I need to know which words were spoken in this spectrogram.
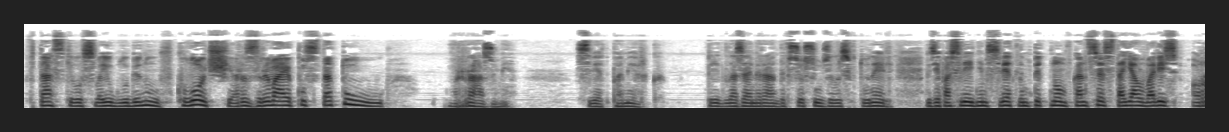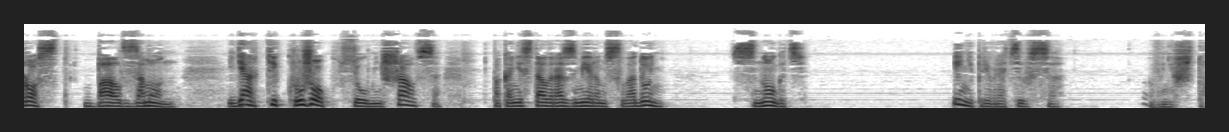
втаскивал свою глубину в клочья, разрывая пустоту в разуме. Свет померк. Перед глазами Ранда все сузилось в туннель, где последним светлым пятном в конце стоял во весь рост Балзамон. Яркий кружок все уменьшался, пока не стал размером с ладонь, с ноготь, и не превратился в ничто.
